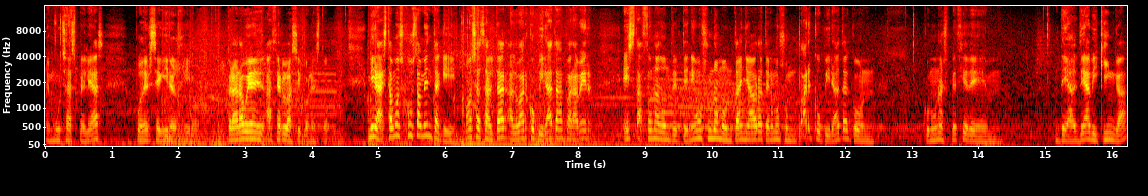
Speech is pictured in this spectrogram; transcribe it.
en muchas peleas poder seguir el giro. Pero ahora voy a hacerlo así con esto. Mira, estamos justamente aquí. Vamos a saltar al barco pirata para ver esta zona donde tenemos una montaña. Ahora tenemos un barco pirata con con una especie de, de aldea vikinga.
